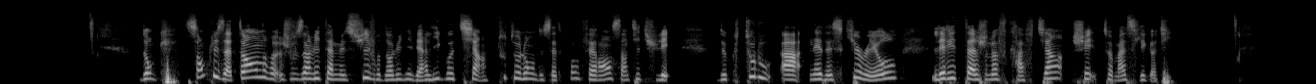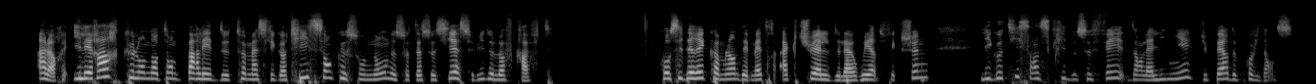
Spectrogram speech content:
Donc, sans plus attendre, je vous invite à me suivre dans l'univers ligotien tout au long de cette conférence intitulée De Cthulhu à Nedeskurial, l'héritage Lovecraftien chez Thomas Ligotti. Alors, il est rare que l'on entende parler de Thomas Ligotti sans que son nom ne soit associé à celui de Lovecraft. Considéré comme l'un des maîtres actuels de la weird fiction, Ligotti s'inscrit de ce fait dans la lignée du père de Providence.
